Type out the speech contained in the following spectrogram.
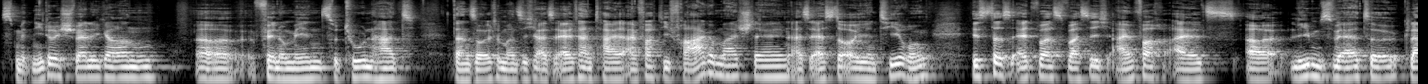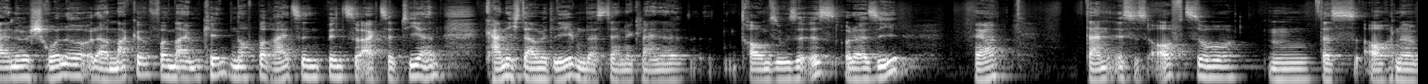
Es mit niedrigschwelligeren äh, Phänomenen zu tun hat, dann sollte man sich als Elternteil einfach die Frage mal stellen, als erste Orientierung, ist das etwas, was ich einfach als äh, liebenswerte kleine Schrulle oder Macke von meinem Kind noch bereit sind, bin zu akzeptieren? Kann ich damit leben, dass der eine kleine Traumsuse ist oder sie? Ja, dann ist es oft so, hm, dass auch eine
